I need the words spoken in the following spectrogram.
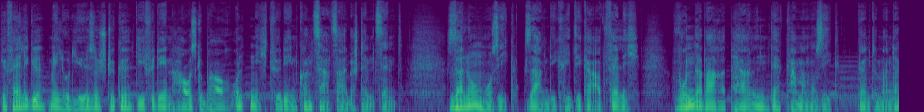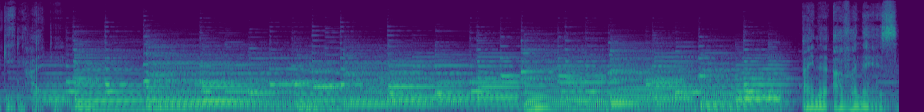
gefällige, melodiöse Stücke, die für den Hausgebrauch und nicht für den Konzertsaal bestimmt sind. Salonmusik, sagen die Kritiker abfällig. Wunderbare Perlen der Kammermusik könnte man dagegen halten. Havanaise,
